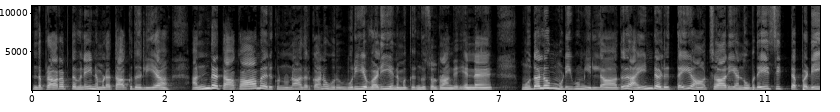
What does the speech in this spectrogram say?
அந்த பிராரப்த வினை நம்மளை தாக்குது இல்லையா? அந்த தாக்காமல் இருக்கணும்னா அதற்கான ஒரு உரிய வழியை நமக்கு இங்கே சொல்கிறாங்க என்ன? முதலும் முடிவும் இல்லாது ஐந்தெழுத்தை ஆச்சாரியன் உபதேசித்தபடி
